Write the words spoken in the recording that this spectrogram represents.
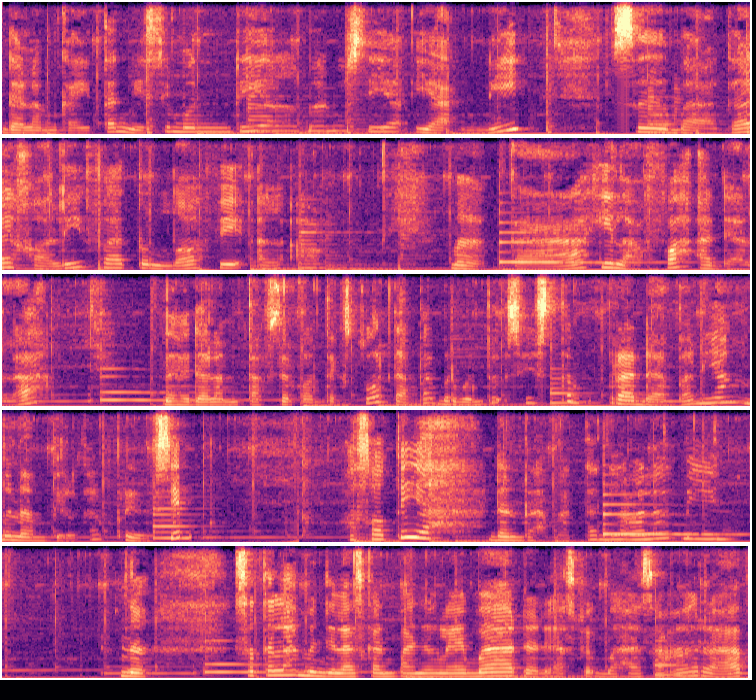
dalam kaitan misi mondial manusia yakni sebagai khalifatullah fi al-ard. Maka hilafah adalah Nah, dalam tafsir kontekstual dapat berbentuk sistem peradaban yang menampilkan prinsip wasatiyah dan rahmatan lil alamin. Nah, setelah menjelaskan panjang lebar dari aspek bahasa Arab,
